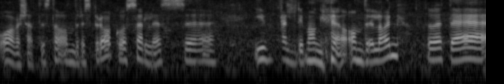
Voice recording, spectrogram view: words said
oversettes til andre språk og selges eh, i veldig mange andre land. Så dette er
